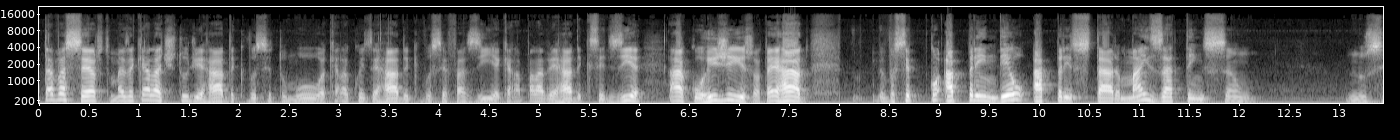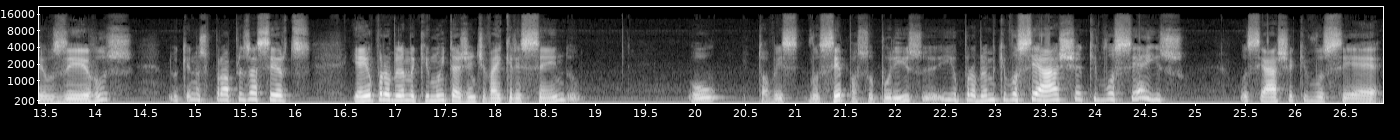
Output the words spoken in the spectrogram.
estava certo, mas aquela atitude errada que você tomou, aquela coisa errada que você fazia, aquela palavra errada que você dizia, ah, corrige isso, está errado. Você aprendeu a prestar mais atenção nos seus erros do que nos próprios acertos. E aí o problema é que muita gente vai crescendo, ou talvez você passou por isso, e o problema é que você acha que você é isso. Você acha que você é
